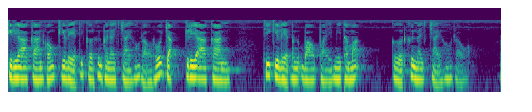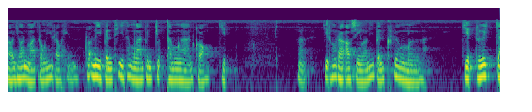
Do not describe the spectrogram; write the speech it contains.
กิริยาการของกิเลสที่เกิดขึ้นภายในใจของเรา รู้จักกิริยาการที่กิเลสมันเบาไป มีธรรมะเกิดขึ้นในใจของเรา เราย้อนมาตรงนี้เราเห็น เพราะนี่เป็นที่ทำงานเป็นจุดทำงานของจิตจิตของเราเอาสิ่งเหล่านี้เป็นเครื่องมือ จิตหรือใจ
